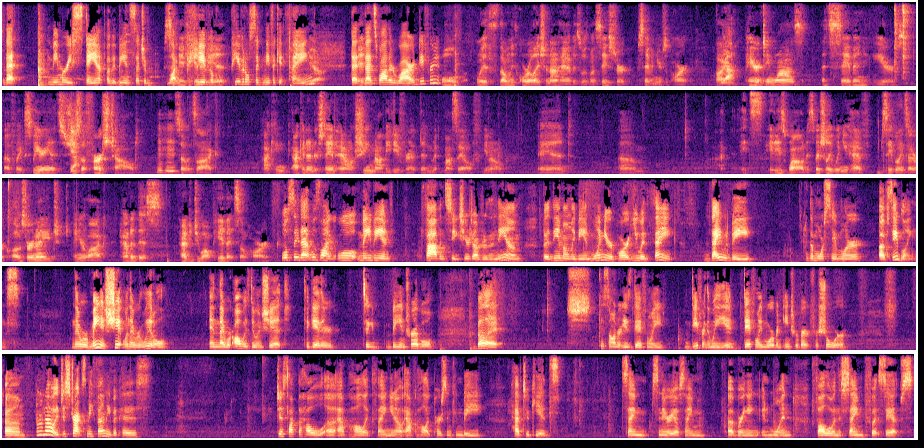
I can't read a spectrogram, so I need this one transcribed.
that memory stamp of it being such a like pivotal, event. pivotal significant thing Yeah. that And- that's why they're wired different. Well, with the only correlation I have is with my sister, seven years apart. Like, Yeah. parenting wise, that's seven years of experience. She's Yeah. the first child. Mm-hmm. So it's like I can I can understand how she might be different than myself, you know, and um, it's it is wild, especially when you have siblings that are closer in age, and you're like, how did this? How did you all pivot so hard? Well, see, that was like, well, me being five and six years older than them, but them only being one year apart, you would think they would be the more similar of siblings. They were mean as shit when they were little, and they were always doing shit together to be in trouble. But Cassandra is definitely different than we, definitely more of an introvert for sure. Um, I don't know. It just strikes me funny because just like the whole uh, alcoholic thing, you know, alcoholic person can be have two kids, same scenario, same upbringing, and one follow in the same footsteps,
